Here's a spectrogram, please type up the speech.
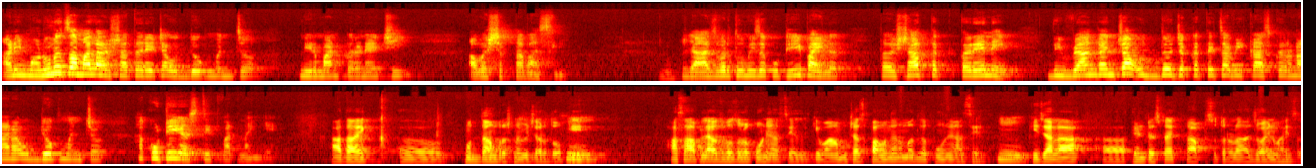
आणि म्हणूनच आम्हाला अशा तऱ्हेच्या उद्योग मंच निर्माण करण्याची आवश्यकता भासली. म्हणजे आजवर तुम्ही जर कुठेही पाहिलं तर अशा तऱ्हेने दिव्यांगांच्या उद्योजकतेचा विकास करणारा उद्योग मंच हा कुठेही अस्तित्वात नाही आहे आता एक मुद्दाम प्रश्न विचारतो की असं आपल्या आजूबाजूला कोणी असेल किंवा आमच्याच पाहुण्यांमधलं कोणी असेल की ज्याला इंटरेस्ट आहे क्राफ्ट सूत्राला जॉईन व्हायचं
